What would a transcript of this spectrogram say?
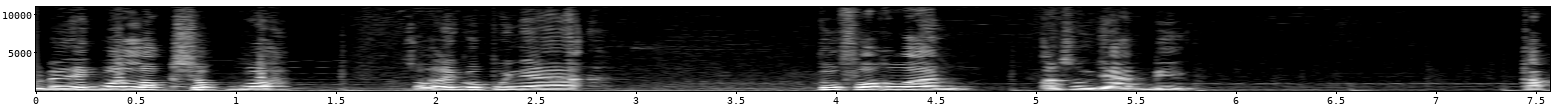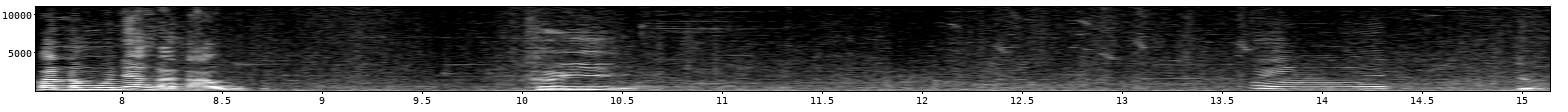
Udahnya gue lock shop gue. Soalnya gue punya two for one. Langsung jadi. Kapan nemunya nggak tahu. Teing. Duh.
